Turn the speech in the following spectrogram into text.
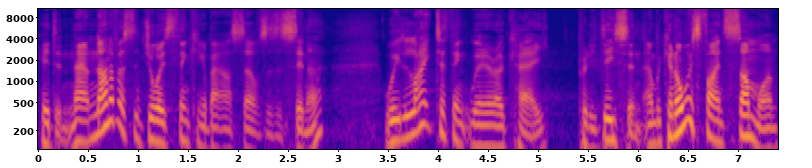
hidden. Now, none of us enjoys thinking about ourselves as a sinner. We like to think we're okay, pretty decent, and we can always find someone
